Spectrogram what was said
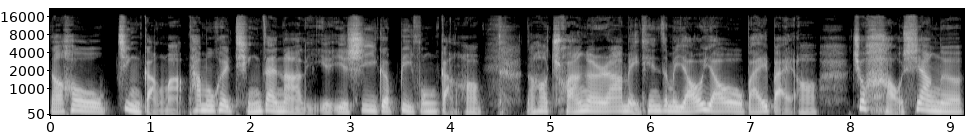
然后进港嘛，他们会停在那里，也也是一个避风港哈。然后船儿啊，每天这么摇摇摆摆啊，就好像呢。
